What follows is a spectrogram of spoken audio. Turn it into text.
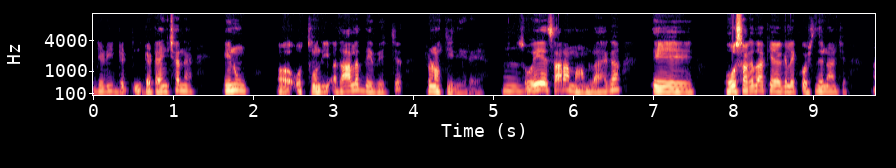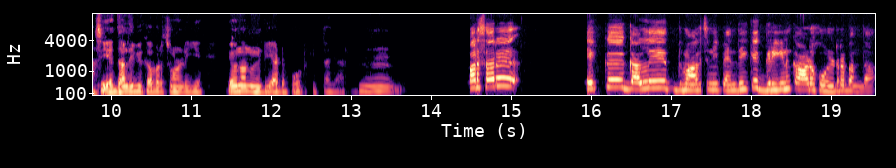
ਜਿਹੜੀ ਡਿਟੈਂਸ਼ਨ ਹੈ ਇਹਨੂੰ ਉੱਥੋਂ ਦੀ ਅਦਾਲਤ ਦੇ ਵਿੱਚ ਚੁਣੌਤੀ ਦੇ ਰਹੇ ਆ ਸੋ ਇਹ ਸਾਰਾ ਮਾਮਲਾ ਹੈਗਾ ਤੇ ਹੋ ਸਕਦਾ ਕਿ ਅਗਲੇ ਕੁਝ ਦਿਨਾਂ 'ਚ ਅਸੀਂ ਇਦਾਂ ਦੀ ਵੀ ਖਬਰ ਸੁਣ ਲਈਏ ਕਿ ਉਹਨਾਂ ਨੂੰ ਇੰਡੀਆ ਡਿਪੋਰਟ ਕੀਤਾ ਜਾ ਰਿਹਾ। ਹੂੰ। ਪਰ ਸਰ ਇੱਕ ਗੱਲ ਇਹ ਦਿਮਾਗ 'ਚ ਨਹੀਂ ਪੈਂਦੀ ਕਿ ਗ੍ਰੀਨ ਕਾਰਡ ਹੋਲਡਰ ਬੰਦਾ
